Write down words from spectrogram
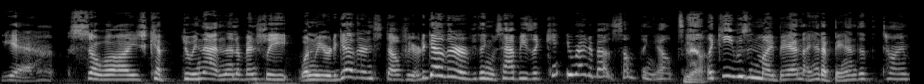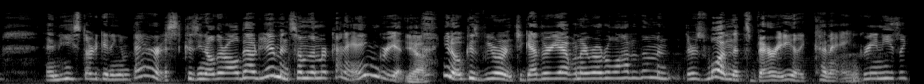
yeah, so uh, I just kept doing that, and then eventually, when we were together and stuff, we were together. Everything was happy. He's like, can't you write about something else? Yeah. Like he was in my band. I had a band at the time. And he started getting embarrassed because you know they're all about him, and some of them are kind of angry at Yeah. you know because we weren't together yet when I wrote a lot of them. And there's one that's very like kind of angry, and he's like,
